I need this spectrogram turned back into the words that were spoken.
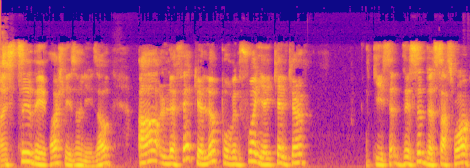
qui se tirent des roches les uns les autres. Or, le fait que là, pour une fois, il y ait quelqu'un qui décide de s'asseoir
